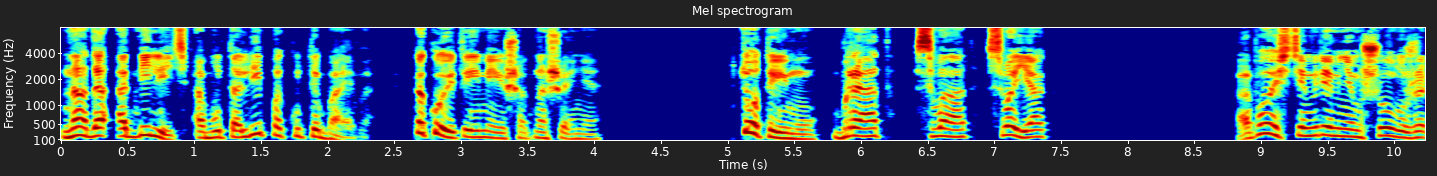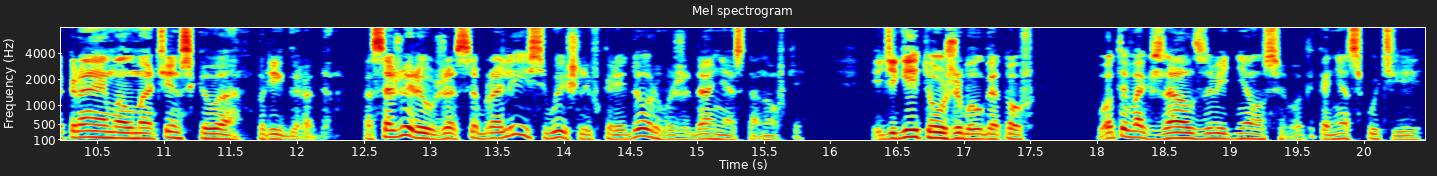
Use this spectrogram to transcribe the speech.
надо обелить Абуталипа Кутыбаева? Какое ты имеешь отношение? Кто ты ему? Брат, сват, свояк? А поезд тем временем шел уже краем Алматинского пригорода. Пассажиры уже собрались, вышли в коридор в ожидании остановки. И Дигей тоже был готов. Вот и вокзал заведнелся, вот и конец пути.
